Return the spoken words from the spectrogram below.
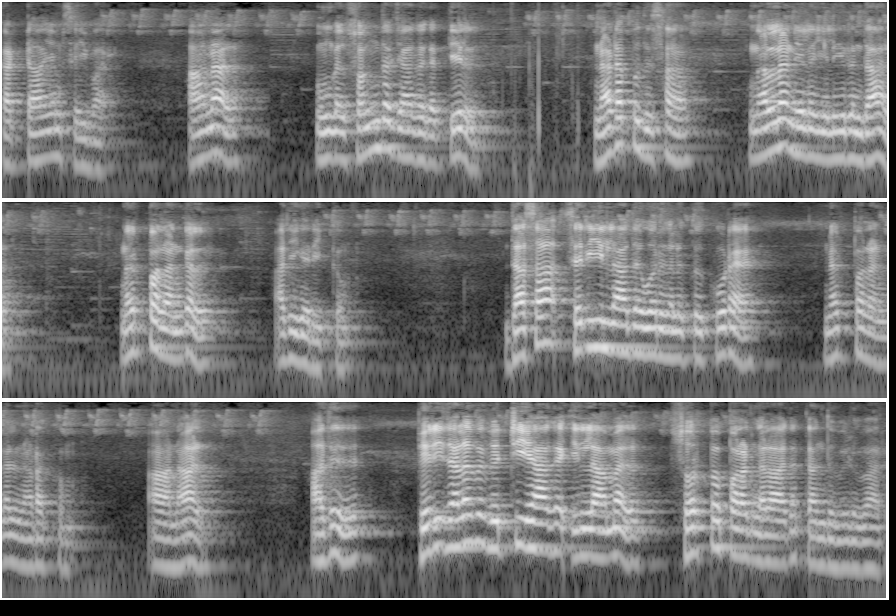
கட்டாயம் செய்வார். ஆனால் உங்கள் சொந்த ஜாதகத்தில் நடப்பு திசா நல்ல நிலையில் இருந்தால் நற்பலன்கள் அதிகரிக்கும். தசா சரியில்லாதவர்களுக்கு கூட நற்பலன்கள் நடக்கும். ஆனால் அது பெரிதளவு வெற்றியாக இல்லாமல் சொற்ப பலன்களாக தந்து விடுவார்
